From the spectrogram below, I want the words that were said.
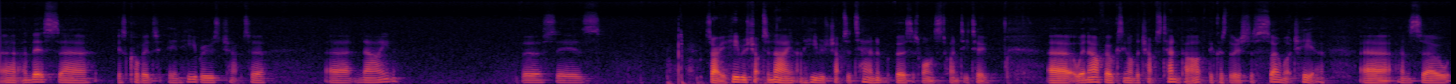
Uh, and this uh, is covered in Hebrews chapter uh, 9, verses sorry, Hebrews chapter 9 and Hebrews chapter 10, verses 1 to 22. Uh, we're now focusing on the chapter 10 part because there is just so much here. Uh, and so,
